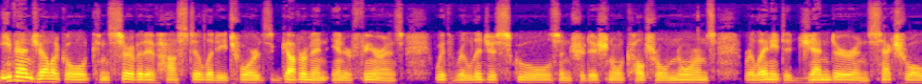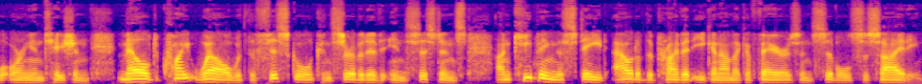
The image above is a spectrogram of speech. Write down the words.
Evangelical conservative hostility towards government interference with religious schools and traditional cultural norms relating to gender and sexual orientation meld quite well with the fiscal conservative insistence on keeping the state out of the private economic affairs and civil society,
